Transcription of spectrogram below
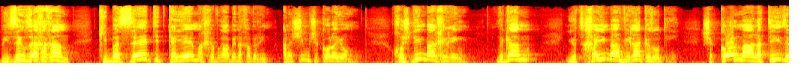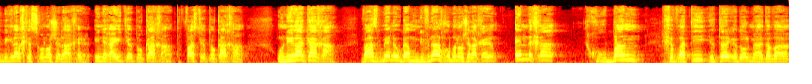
והזהיר זה החכם, כי בזה תתקיים החברה בין החברים. אנשים שכל היום חושדים באחרים, וגם חיים באווירה כזאת, שכל מעלתי זה בגלל חסרונו של האחר. הנה, ראיתי אותו ככה, תפסתי אותו ככה, הוא נראה ככה, ואז מילא הוא גם נבנה על חורבנו של האחר, אין לך חורבן חברתי יותר גדול מהדבר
